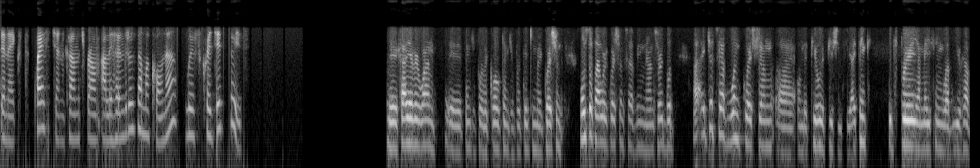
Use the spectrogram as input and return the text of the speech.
The next question comes from Alejandro Zamacona with Credit Suisse. Hi, everyone. Thank you for the call. Thank you for taking my question. Most of our questions have been answered, but I just have one question on the fuel efficiency. I think it's pretty amazing what you have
